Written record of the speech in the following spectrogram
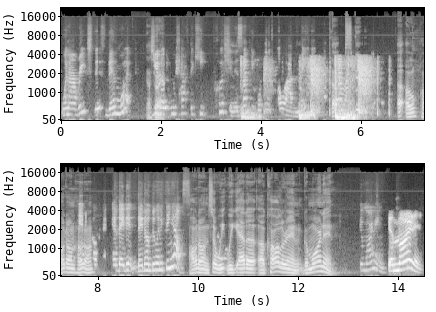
when I reach this, then what? That's you right. know, you have to keep pushing. And some people think, oh, I've made it. That's Oh, all I excuse- did. Uh oh. Hold on. Hold and, on. okay, and they didn't. They don't do anything else. Hold on. So we, we got a, a caller in. Good morning. Good morning. Good morning.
